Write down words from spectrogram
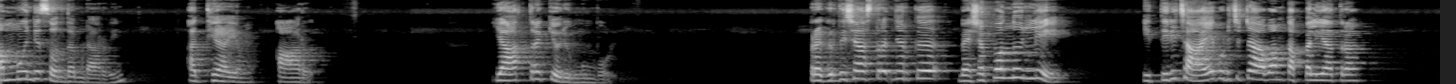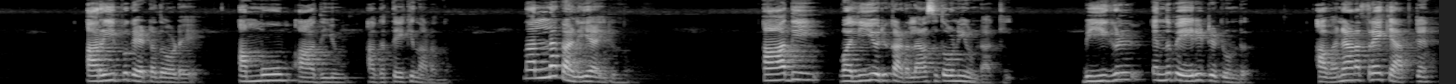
അമ്മുവിന്റെ സ്വന്തം ഡാർവിൻ അധ്യായം ആറ്. യാത്രയ്ക്കൊരുങ്ങുമ്പോൾ. പ്രകൃതിശാസ്ത്രജ്ഞർക്ക് വിശപ്പൊന്നുമില്ലേ? ഇത്തിരി ചായ കുടിച്ചിട്ടാവാം കപ്പൽ യാത്ര അറിയിപ്പ് കേട്ടതോടെ അമ്മുവും ആദിയും അകത്തേക്ക് നടന്നു. നല്ല കളിയായിരുന്നു. ആദി വലിയൊരു കടലാസ് തോണി ഉണ്ടാക്കി ബീഗിൾ എന്ന് പേരിട്ടിട്ടുണ്ട്. അവനാണത്രേ ക്യാപ്റ്റൻ.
